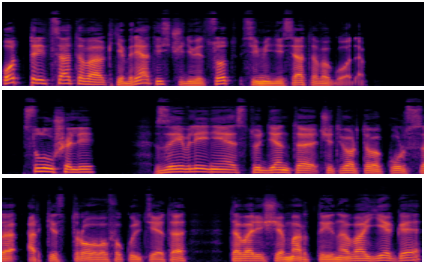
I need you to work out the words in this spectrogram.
от 30 октября 1970 года. Слушали заявление студента 4 курса оркестрового факультета товарища Мартынова Е. Г.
